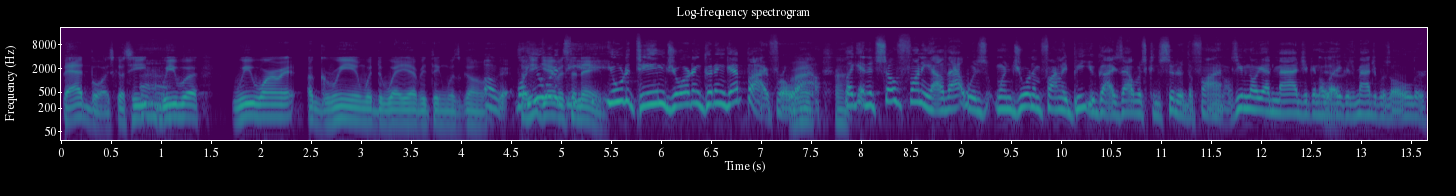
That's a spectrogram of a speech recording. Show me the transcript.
Bad Boys because he Uh-huh. we were we weren't agreeing with the way everything was going. Okay. So Well, he you gave were us the name. You were the team Jordan couldn't get by for a Right, while. right. Like, and it's so funny how that was when Jordan finally beat you guys. That was considered the finals, even though he had Magic and the Lakers. Magic was older,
